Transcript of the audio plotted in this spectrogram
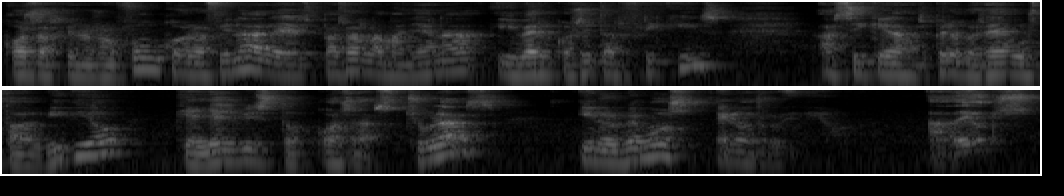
cosas que no son funcos, al final es pasar la mañana y ver cositas frikis. Así que nada, espero que os haya gustado el vídeo, que hayáis visto cosas chulas y nos vemos en otro vídeo. Adiós.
